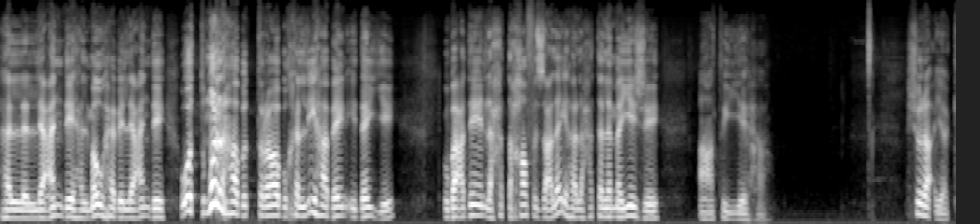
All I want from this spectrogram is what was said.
هال اللي عندي هالموهبة اللي عندي وأطمرها بالتراب وخليها بين إيدي وبعدين لحتى حافظ عليها لحتى لما يجي اعطيه إياها. شو رأيك؟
